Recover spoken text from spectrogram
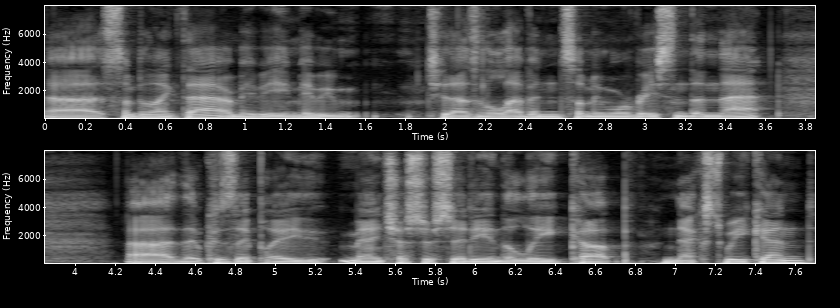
uh, something like that, or maybe maybe 2011, something more recent than that, uh, because they play Manchester City in the League Cup next weekend.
